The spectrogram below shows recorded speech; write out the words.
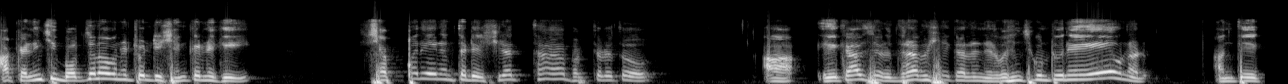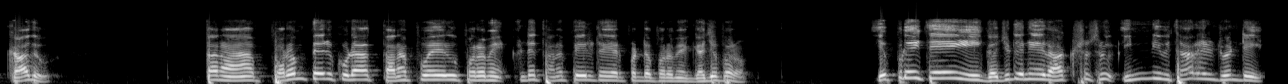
అక్కడి నుంచి బొజ్జలో ఉన్నటువంటి శంకరునికి చెప్పలేనంతటి శ్రద్ధ భక్తులతో ఆ ఏకాదశి రుద్రాభిషేకాలను నిర్వహించుకుంటూనే ఉన్నాడు. అంతేకాదు తన పురం పేరు కూడా తన పేరు పురమే అంటే తన పేరిట ఏర్పడ్డ పురమే గజపురం. ఎప్పుడైతే ఈ గజుడనే రాక్షసుడు ఇన్ని విధాలైనటువంటి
